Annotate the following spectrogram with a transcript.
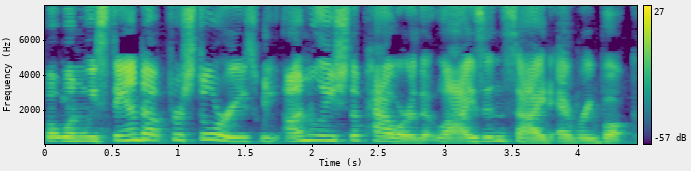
But when we stand up for stories, we unleash the power that lies inside every book.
